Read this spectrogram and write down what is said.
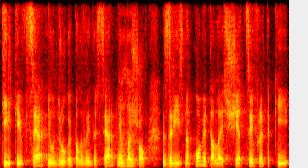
тільки в серпні, у другій половині серпня, пішов зріст на ковід, але ще цифри такі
